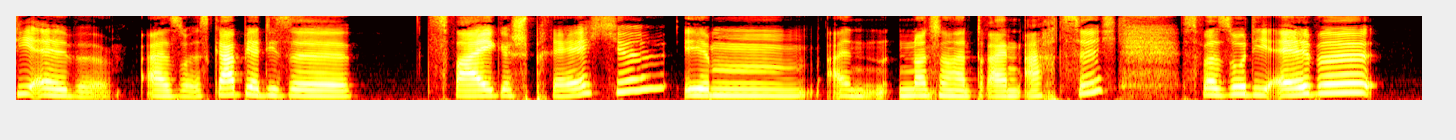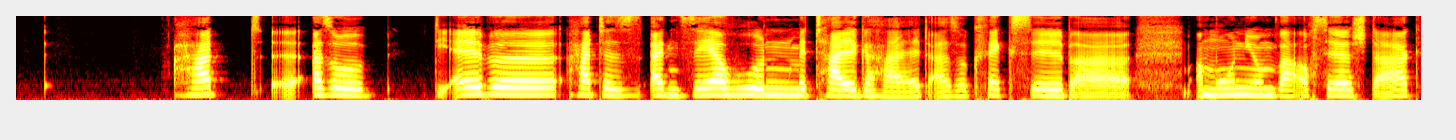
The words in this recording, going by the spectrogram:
Die Elbe. Also es gab ja diese zwei Gespräche im 1983. Es war so, die Elbe hat, äh, also die Elbe hatte einen sehr hohen Metallgehalt, also Quecksilber, Ammonium war auch sehr stark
